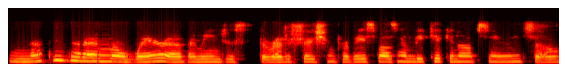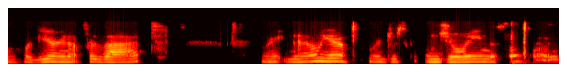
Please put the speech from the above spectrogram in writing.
nothing that I'm aware of. I mean, just the registration for baseball is going to be kicking off soon, so we're gearing up for that. Right now, yeah, we're just enjoying the sunshine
